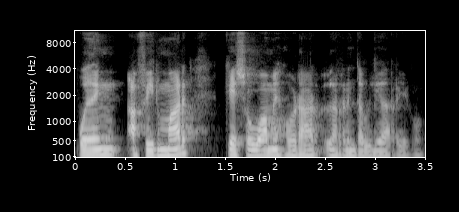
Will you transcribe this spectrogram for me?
pueden afirmar que eso va a mejorar la rentabilidad de riesgo.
